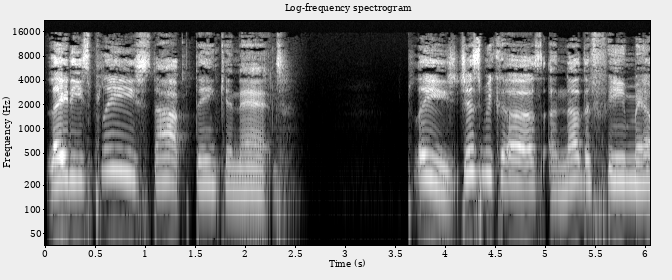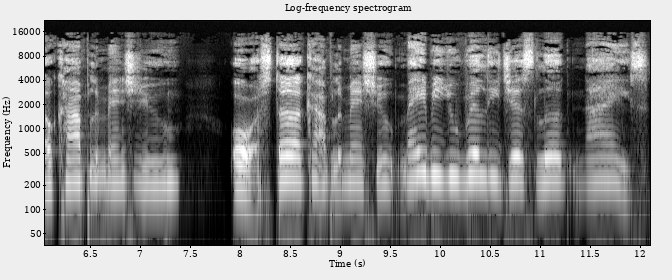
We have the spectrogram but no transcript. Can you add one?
Ladies, please stop thinking that. Please, just because another female compliments you or a stud compliments you, maybe you really just look nice.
